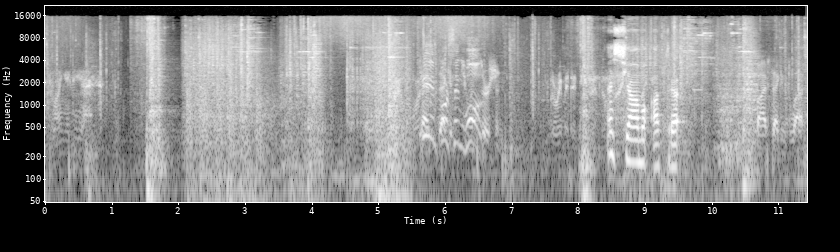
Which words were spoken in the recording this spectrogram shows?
Flying ADS. 10 seconds to insertion. Perimeter defense. E siamo a 3. 5 seconds left.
